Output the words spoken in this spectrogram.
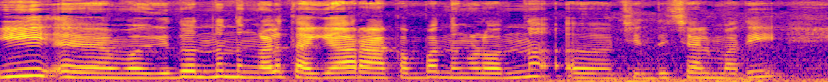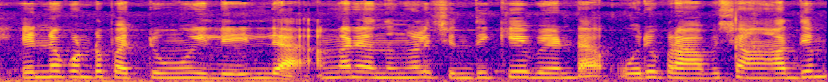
ഈ ഇതൊന്നും നിങ്ങൾ തയ്യാറാക്കുമ്പോൾ നിങ്ങളൊന്ന് ചിന്തിച്ചാൽ മതി. എന്നെ കൊണ്ട് പറ്റുമോ ഇല്ല ഇല്ല. അങ്ങനെ നിങ്ങൾ ചിന്തിക്കേ വേണ്ട. ഒരു പ്രാവശ്യം ആദ്യം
